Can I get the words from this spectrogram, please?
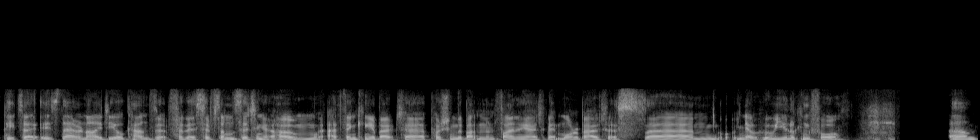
Peter, is there an ideal candidate for this? If someone's sitting at home uh, thinking about uh, pushing the button and finding out a bit more about us, um, you know, who are you looking for? Um,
